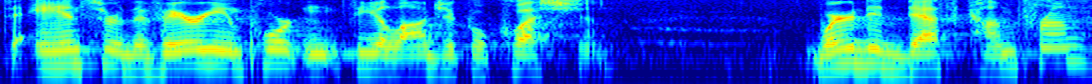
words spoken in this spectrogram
to answer the very important theological question where did death come from?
